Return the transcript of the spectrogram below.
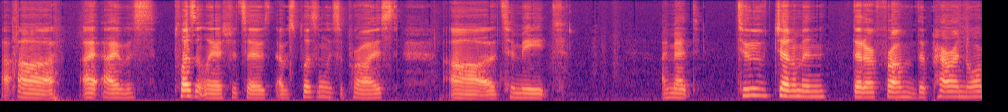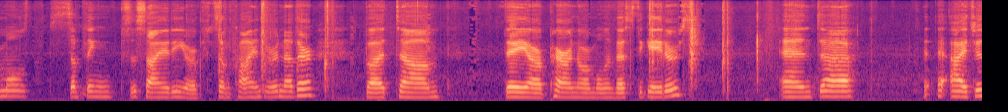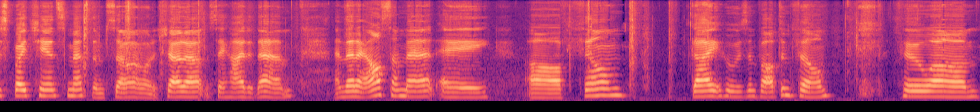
uh, uh, I, I was pleasantly, I should say, I was, I was pleasantly surprised uh, to meet, I met two gentlemen that are from the paranormal something society or some kind or another. But um, they are paranormal investigators. And uh, I just by chance met them. So I want to shout out and say hi to them. And then I also met a uh, film guy who is involved in film. Who, um,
